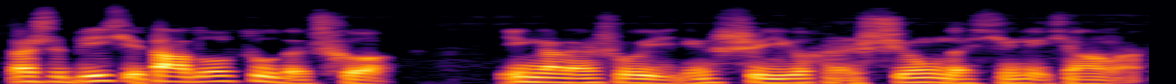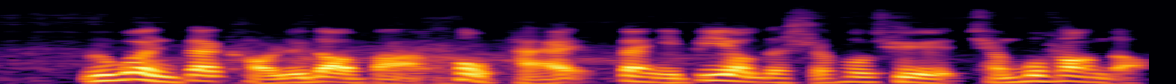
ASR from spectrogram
但是比起大多数的车，应该来说已经是一个很实用的行李箱了。如果你再考虑到把后排在你必要的时候去全部放倒，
